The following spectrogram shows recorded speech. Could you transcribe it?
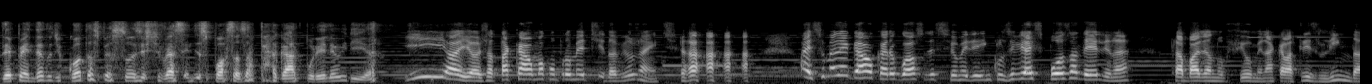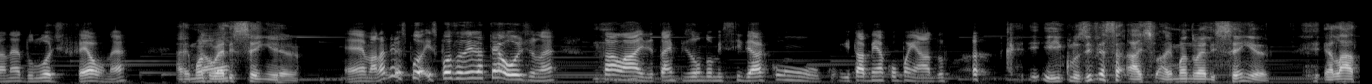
Dependendo de quantas pessoas estivessem dispostas a pagar por ele, eu iria. Ih, aí, ó, já tá calma comprometida, viu, gente? ah, esse filme é legal, cara. Eu gosto desse filme. Ele, inclusive a esposa dele, né? Trabalha no filme, né? Aquela atriz linda, né? Do Lua de Fel, né? A Emanuele então, Senher. É, maravilhoso. Esposa dele até hoje, né? Tá lá, ele tá em prisão domiciliar com, e tá bem acompanhado. e, inclusive, essa, a, a Emanuele Senher, ela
